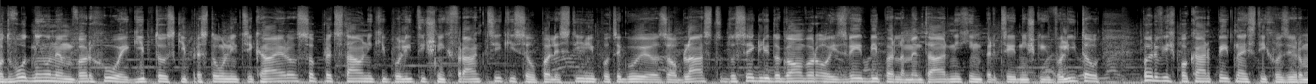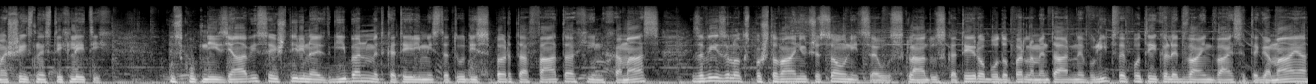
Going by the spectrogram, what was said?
Po dvodnevnem vrhu v egiptovski prestolnici Kajro so predstavniki političnih frakcij, ki se v Palestini potegujejo za oblast, dosegli dogovor o izvedbi parlamentarnih in predsedniških volitev, prvih po kar 15 oziroma 16 letih. V skupni izjavi se je 14 gibanj, med katerimi sta tudi sprta Fatah in Hamas, zavezalo k spoštovanju časovnice, v skladu s katero bodo parlamentarne volitve potekale 22. maja,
